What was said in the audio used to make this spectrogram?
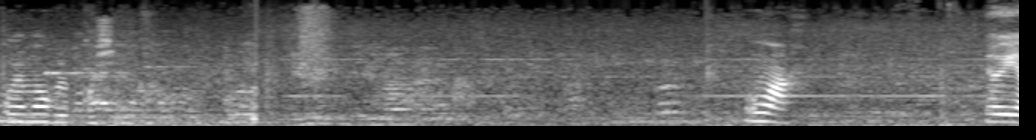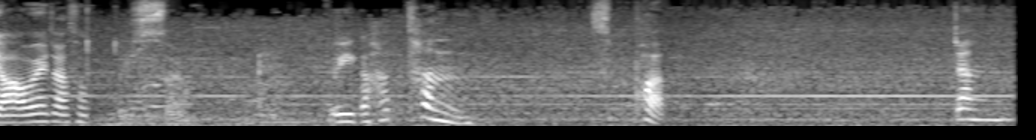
뭘 먹을 것인가. 우와. 여기 야외 좌석도 있어요. 여기가 핫한 스팟. 짠.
